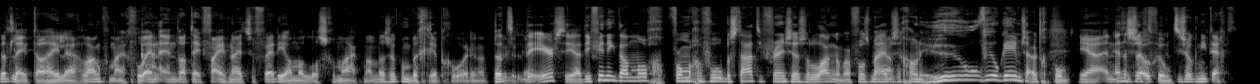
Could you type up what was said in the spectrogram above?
Dat leeft al heel erg lang voor mijn gevoel. En, en wat heeft Five Nights at Freddy allemaal losgemaakt, man? Dat is ook een begrip geworden natuurlijk. Dat, de eerste, ja. Die vind ik dan nog... Voor mijn gevoel bestaat die franchise al langer. Maar volgens mij ja. hebben ze gewoon heel veel games uitgepompt. Ja, en, en het, is ook, het is ook niet echt...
